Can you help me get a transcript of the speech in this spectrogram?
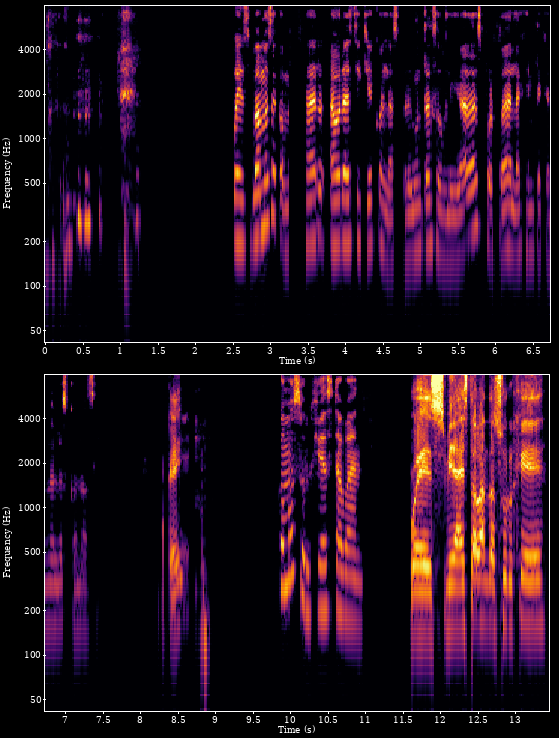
Pues vamos a comenzar ahora sí que con las preguntas obligadas por toda la gente que no los conoce. Ok. Eh, ¿Cómo surgió esta banda? Pues mira, esta banda surge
